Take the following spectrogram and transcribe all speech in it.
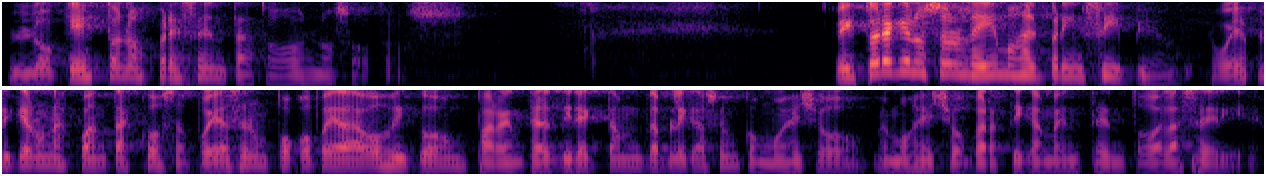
lo que esto nos presenta a todos nosotros. La historia que nosotros leímos al principio, voy a explicar unas cuantas cosas, voy a ser un poco pedagógico para entrar directamente a aplicación como hemos hecho, hemos hecho prácticamente en toda la serie.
